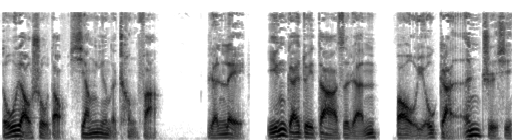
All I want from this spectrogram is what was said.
都要受到相应的惩罚。人类应该对大自然抱有感恩之心。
